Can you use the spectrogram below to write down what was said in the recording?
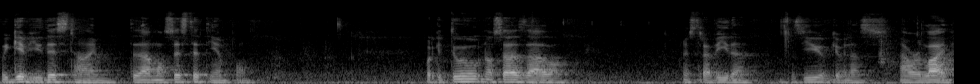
We give you this time. Te damos este tiempo. Porque tú nos has dado nuestra vida as you have given us our life.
